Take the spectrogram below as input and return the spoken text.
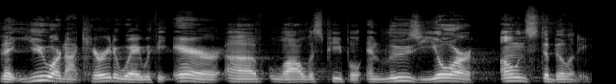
that you are not carried away with the error of lawless people and lose your own stability,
